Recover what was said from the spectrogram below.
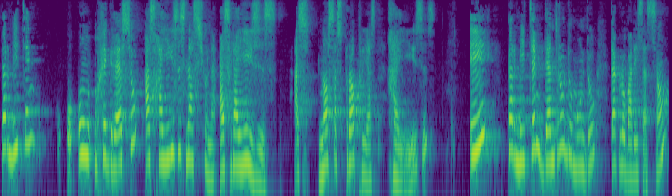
permitem um regresso às raízes nacionais, às raízes as nossas próprias raízes e permitem, dentro do mundo da globalização,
